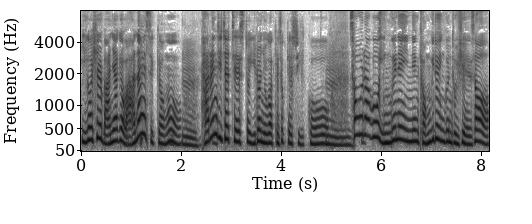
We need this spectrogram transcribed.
네. 이것을 만약에 완화했을 경우 음. 다른 지자체에서도 이런 요구가 계속될 수 있고 음. 서울하고 인근에 있는 경기도 인근 도시에서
